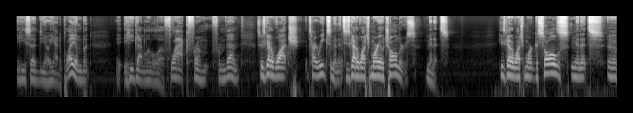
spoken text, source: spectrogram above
He said, you know, he had to play him, but he got a little uh, flack from from them. So he's got to watch Tyreke's minutes. He's got to watch Mario Chalmers' minutes. He's got to watch Marc Gasol's minutes uh,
